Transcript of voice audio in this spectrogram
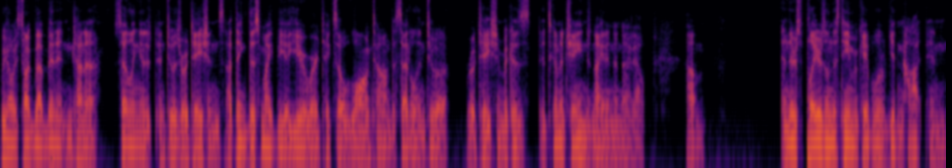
We always talk about Bennett and kind of settling in, into his rotations. I think this might be a year where it takes a long time to settle into a rotation because it's going to change night in and night out. Um, and there's players on this team are capable of getting hot and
